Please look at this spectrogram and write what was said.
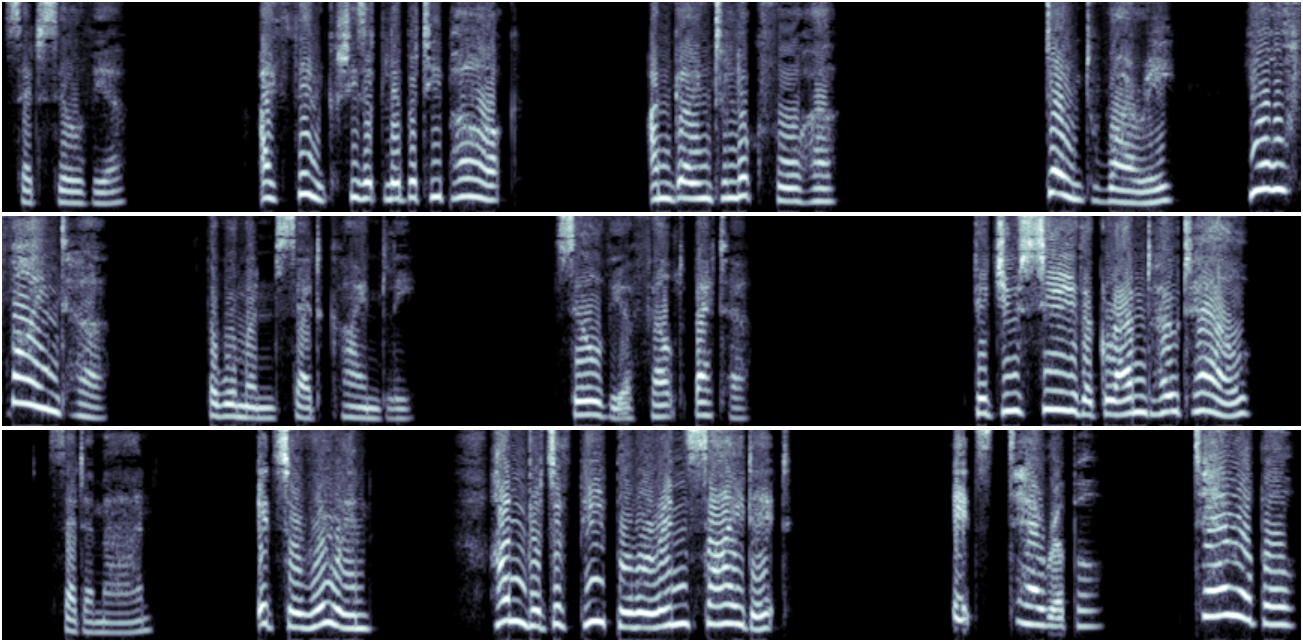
said Sylvia. I think she's at Liberty Park. I'm going to look for her. Don't worry, you'll find her, the woman said kindly. Sylvia felt better. Did you see the Grand Hotel? said a man. It's a ruin. Hundreds of people were inside it. It's terrible, terrible,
